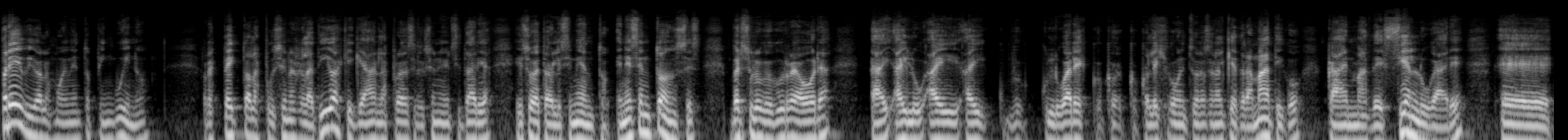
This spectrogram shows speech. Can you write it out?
previo a los movimientos pingüinos, respecto a las posiciones relativas que quedaban en las pruebas de selección universitaria, esos establecimientos. En ese entonces, versus lo que ocurre ahora, hay, hay, hay, hay lugares, co- co- Colegio Comunitario Nacional, que es dramático, caen más de 100 lugares, eh,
